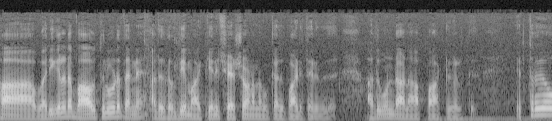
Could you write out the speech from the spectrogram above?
ഭാ വരികളുടെ ഭാവത്തിലൂടെ തന്നെ അത് ഹൃദ്യമാക്കിയതിന് ശേഷമാണ് നമുക്കത് പാടിത്തരുന്നത്. അതുകൊണ്ടാണ് ആ പാട്ടുകൾക്ക് എത്രയോ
